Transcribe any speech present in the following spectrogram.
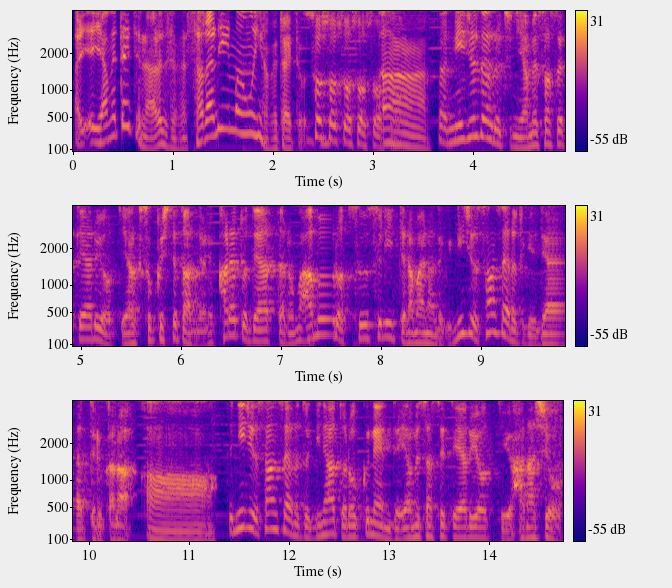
あ辞めたいっていうのはあれですよね。サラリーマンを辞めたいってことそうそうそうそうそう。そう20代のうちに辞めさせてやるよって約束してたんだよね。彼と出会ったのがアムロ23って名前なんだけど23歳の時に出会ってるから。あで23歳の時にあと6年で辞めさせてやるよっていう話を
